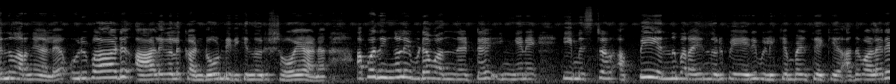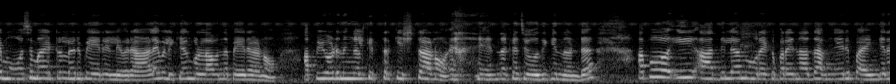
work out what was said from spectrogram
എന്ന് പറഞ്ഞാൽ ഒരുപാട് ആളുകൾ കണ്ടുകൊണ്ടിരിക്കുന്ന ഒരു ഷോയാണ് അപ്പോൾ നിങ്ങൾ ഇവിടെ വന്നിട്ട് ഇങ്ങനെ ഈ മിസ്റ്റർ അപ്പി എന്ന് പറയുന്ന ഒരു പേര് വിളിക്കുമ്പോഴത്തേക്ക് അത് വളരെ മോശമായിട്ടുള്ള ഒരു പേരല്ലേ? ഒരാളെ വിളിക്കാൻ കൊള്ളാവുന്ന പേരാണോ? അപ്പിയോട് നിങ്ങൾക്ക് ഇത്രയ്ക്ക് ഇഷ്ടമാണോ എന്നൊക്കെ ചോദിക്കുന്നുണ്ട്. അപ്പോൾ ഈ ആദില നൂറയൊക്കെ പറയുന്നത് അത് അങ്ങേര് ഭയങ്കര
